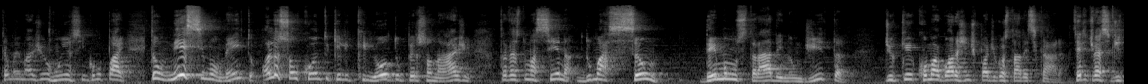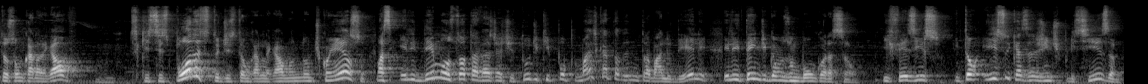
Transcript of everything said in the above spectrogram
ter uma imagem ruim assim como o pai. Então, nesse momento, olha só o quanto que ele criou do personagem através de uma cena, de uma ação demonstrada e não dita, de que como agora a gente pode gostar desse cara. Se ele tivesse dito eu sou um cara legal, que se exploda se tu disse que é um cara legal, não, não te conheço. Mas ele demonstrou através de atitude que, pô, por mais que o cara tá fazendo o trabalho dele, ele tem, digamos, um bom coração. E fez isso. Então, isso que às vezes a gente precisa,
